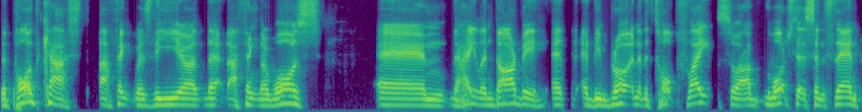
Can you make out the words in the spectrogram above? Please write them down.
the podcast, I think was the year that I think there was um, the Highland Derby had, had been brought in at the top flight. So I've watched it since then.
